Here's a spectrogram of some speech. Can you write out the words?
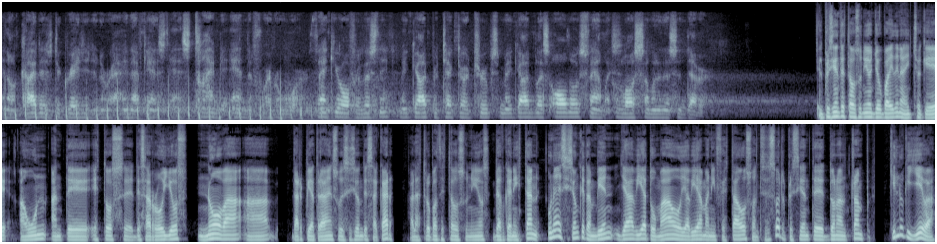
and Al-Qaeda is degraded in Iraq and Afghanistan. It's time to end the forever war. Thank you all for listening. May God protect our troops. May God bless all those families who lost someone in this endeavor. El presidente de Estados Unidos, Joe Biden, ha dicho que aún ante estos eh, desarrollos no va a dar pie atrás en su decisión de sacar a las tropas de Estados Unidos de Afganistán. Una decisión que también ya había tomado y había manifestado su antecesor, el presidente Donald Trump. ¿Qué es lo que lleva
